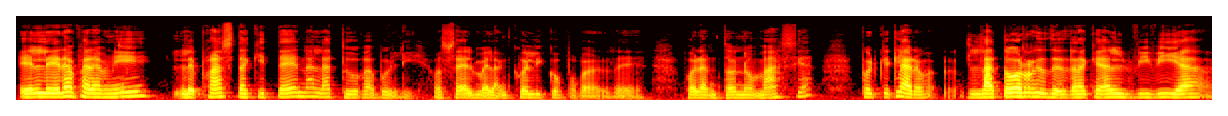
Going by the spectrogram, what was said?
él era para mí le Prince d'Aquitaine la Tour abolie, o sea, el melancólico por, eh, por antonomasia, porque claro, la torre desde la que él vivía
